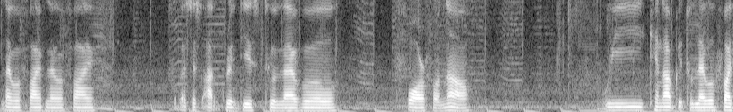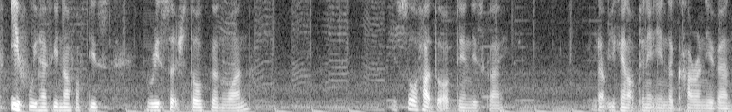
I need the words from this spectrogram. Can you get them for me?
Level 5 level 5 so let's just upgrade this to level 4 for now we can upgrade to level 5 if we have enough of this research token one it's so hard to obtain this guy. Yep, you can obtain it in the current event.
